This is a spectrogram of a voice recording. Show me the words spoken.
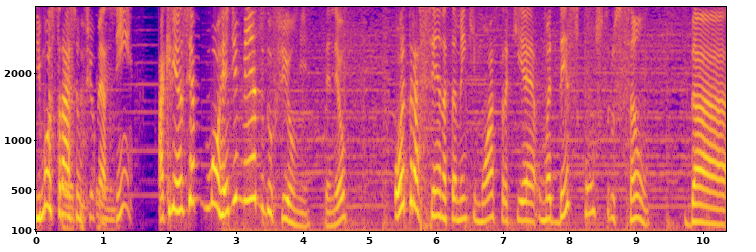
e mostrasse é, um filme assim, a criança ia morrer de medo do filme, entendeu? Outra cena também que mostra que é uma desconstrução da,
